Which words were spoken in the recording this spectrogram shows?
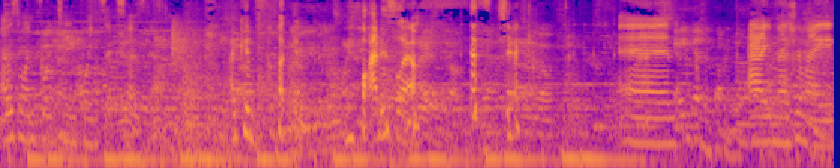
I was 114.6, I was down. I could fucking body slam this chick. And I measure my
